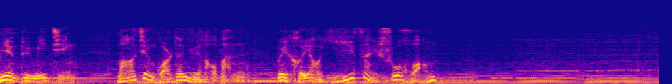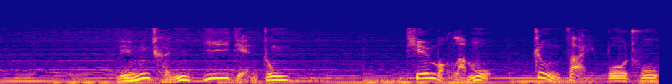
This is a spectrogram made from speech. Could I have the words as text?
面对民警，麻将馆的女老板为何要一再说谎？凌晨一点钟，天网栏目正在播出。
